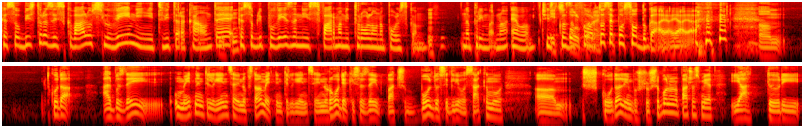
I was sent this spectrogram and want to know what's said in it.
ki so v bistvu raziskovali v Sloveniji Twitter račune, uh -huh. ki so bili povezani s farmami trolov na polskem. Uh -huh. Naprimer, no? Evo, čistko It's za for. To se posod dogaja. Ja, ja. Um, tako da, ali bo zdaj umetna inteligenca in obstoj umetne inteligence in rodja, ki so zdaj pač bolj dosegljiva vsakemu, um, škodili in bo šlo še bolj v napačno smer, ja, teoriji,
